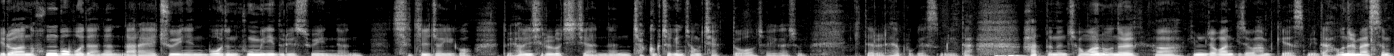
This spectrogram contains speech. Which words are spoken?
이러한 홍보보다는 나라의 주인인 모든 국민이 누릴 수 있는 실질적이고 또 현실을 놓치지 않는 적극적인 정책도 저희가 좀 기대를 해보겠습니다. 핫뜨는 청원 오늘 어, 김정환 기자와 함께했습니다. 오늘 말씀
